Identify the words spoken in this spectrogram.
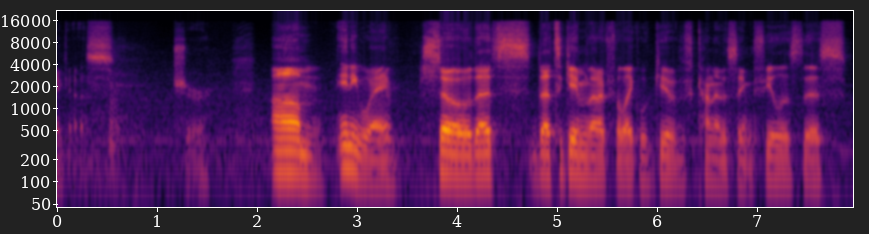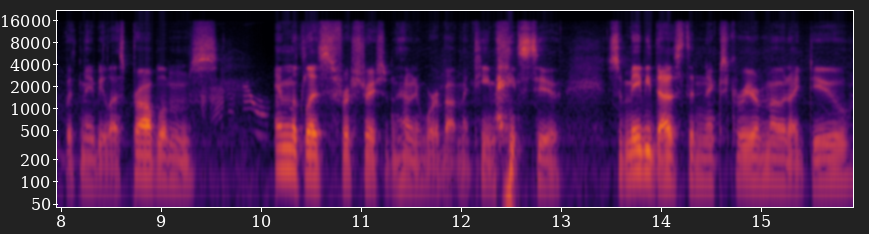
I guess. Sure. Um, anyway, so that's that's a game that I feel like will give kind of the same feel as this, with maybe less problems, and with less frustration having to worry about my teammates too. So maybe that's the next career mode I do.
